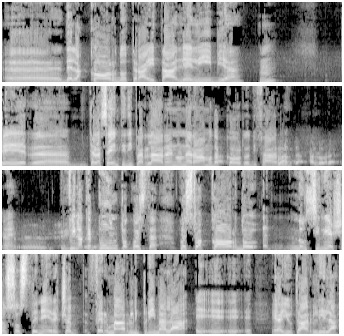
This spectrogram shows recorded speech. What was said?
eh, dell'accordo tra Italia e Libia. hm? Per, eh, te la senti di parlare? Non eravamo d'accordo di farlo. Guarda, allora, Eh. eh, sì, Fino a che eh, punto questa- questo accordo eh, non si riesce a sostenere? Cioè fermarli prima là e, e- e- e aiutarli là,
